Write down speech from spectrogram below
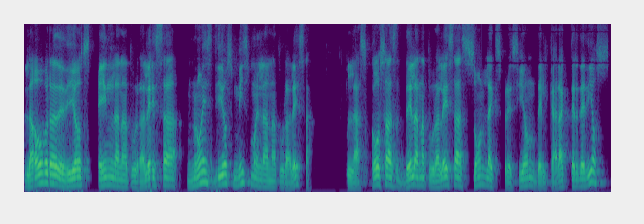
La obra de Dios en la naturaleza no es Dios mismo en la naturaleza. Las cosas de la naturaleza son la expresión del carácter de Dios.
